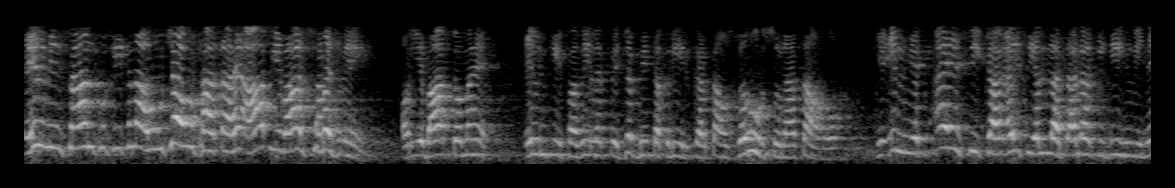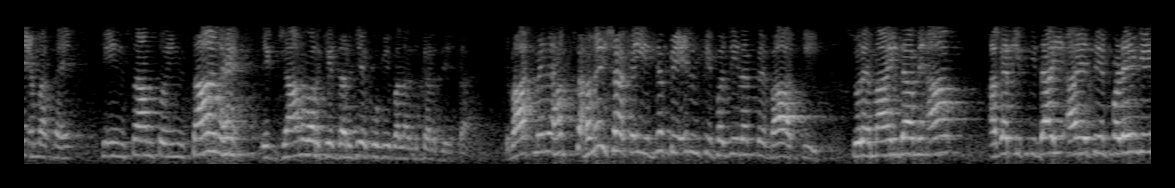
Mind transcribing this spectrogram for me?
علم انسان کو کتنا اونچا اٹھاتا ہے، آپ یہ بات سمجھ لیں۔ اور یہ بات تو میں علم کی فضیلت پہ جب بھی تقریر کرتا ہوں، ضرور سناتا ہوں کہ علم ایک ایسی کا ایسی اللہ تعالیٰ کی دی ہوئی نعمت ہے کہ انسان تو انسان ہے، ایک جانور کے درجے کو بھی بلند کر دیتا ہے۔ یہ بات میں نے ہمیشہ کہی جب بھی علم کی فضیلت پہ بات کی، سورہ معاہدہ میں آپ اگر ابتدائی آیتیں پڑھیں گے،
